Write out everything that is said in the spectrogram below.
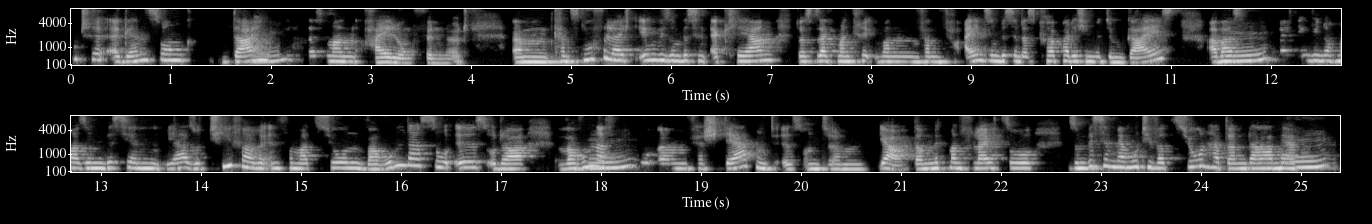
gute Ergänzung dahin, mhm. dass man Heilung findet. Ähm, kannst du vielleicht irgendwie so ein bisschen erklären, du hast gesagt, man kriegt, man, man vereint so ein bisschen das Körperliche mit dem Geist, aber mhm. hast du vielleicht irgendwie nochmal so ein bisschen, ja, so tiefere Informationen, warum das so ist oder warum mhm. das so ähm, verstärkend ist und ähm, ja, damit man vielleicht so, so ein bisschen mehr Motivation hat, dann da mehr mhm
